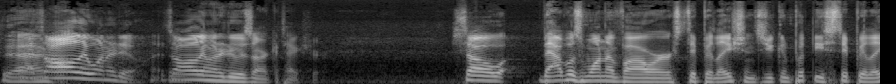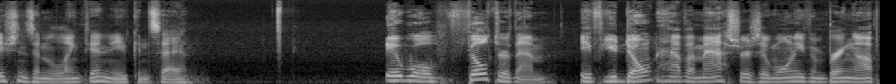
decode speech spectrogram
Yeah. that's all they want to do. That's all they want to do is architecture. So that was one of our stipulations. You can put these stipulations in LinkedIn, and you can say it will filter them. If you don't have a master's, it won't even bring up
